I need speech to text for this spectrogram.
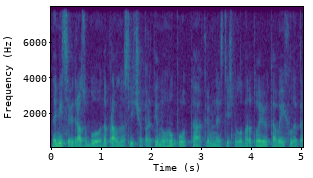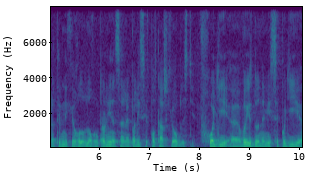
На місце відразу було направлено слідчо-оперативну групу та криміналістичну лабораторію та виїхали оперативники головного управління національної поліції в Полтавській області. В ході е, виїзду на місце події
